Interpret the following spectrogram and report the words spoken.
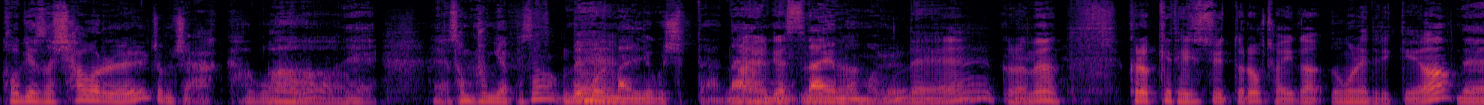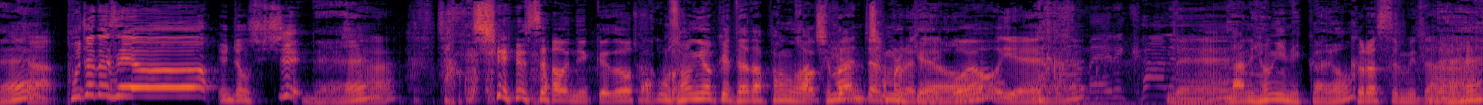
거기에서 샤워를 좀 쫙 하고 아. 네. 네, 선풍기 앞에서 네. 몸을 말리고 싶다. 나의, 알겠습니다. 나의 몸을. 네. 그러면 그렇게 되실 수 있도록 저희가 응원해 드릴게요. 네. 자, 부자 되세요. 윤정수 씨. 네. 자, 상칠사원님께도 조금 성의 없게 대답한 것 같지만 참을게요. 예. 네. 나는 형이니까요. 그렇습니다. 네.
